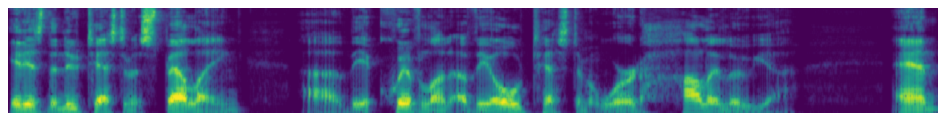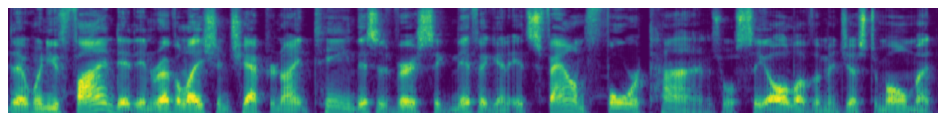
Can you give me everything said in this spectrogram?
It is the New Testament spelling, uh, the equivalent of the Old Testament word Hallelujah. And uh, when you find it in Revelation chapter 19, this is very significant. It's found four times. We'll see all of them in just a moment.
